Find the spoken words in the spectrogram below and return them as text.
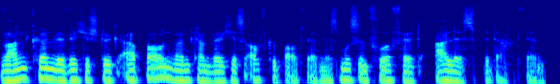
Wann können wir welches Stück abbauen, wann kann welches aufgebaut werden? Das muss im Vorfeld alles bedacht werden.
